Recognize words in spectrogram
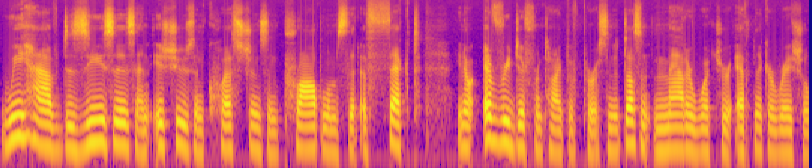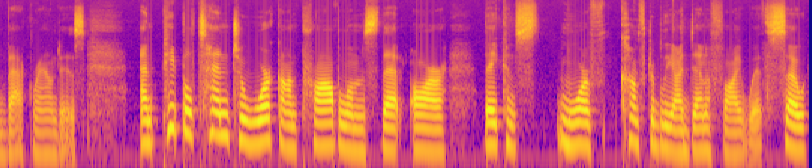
We have diseases and issues and questions and problems that affect you know, every different type of person. It doesn't matter what your ethnic or racial background is. And people tend to work on problems that are, they can more comfortably identify with. So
